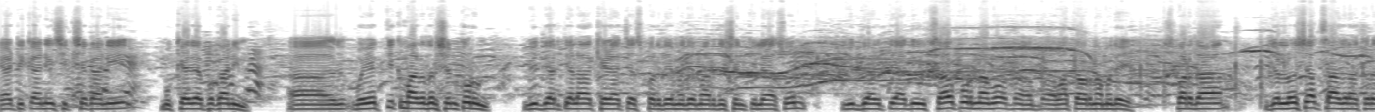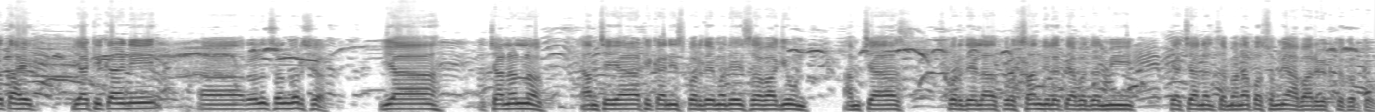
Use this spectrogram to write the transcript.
या ठिकाणी शिक्षकांनी मुख्याध्यापकांनी वैयक्तिक मार्गदर्शन करून विद्यार्थ्याला खेळाच्या स्पर्धेमध्ये मार्गदर्शन केले असून विद्यार्थी आधी उत्साहपूर्ण व- वातावरणामध्ये स्पर्धा जल्लोषात साजरा करत आहेत. या ठिकाणी रणसंघर्ष या चॅनलनं आमच्या या ठिकाणी स्पर्धेमध्ये सहभाग घेऊन आमच्या स्पर्धेला प्रोत्साहन दिलं. त्याबद्दल मी त्या चॅनलचं मनापासून मी आभार व्यक्त करतो.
